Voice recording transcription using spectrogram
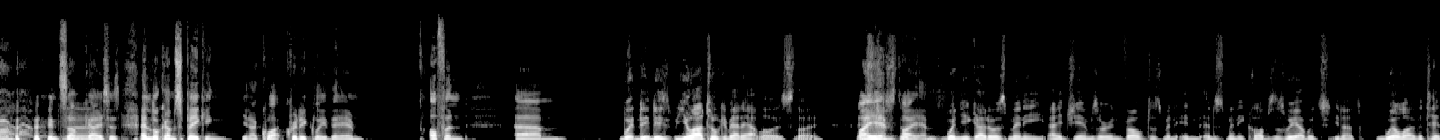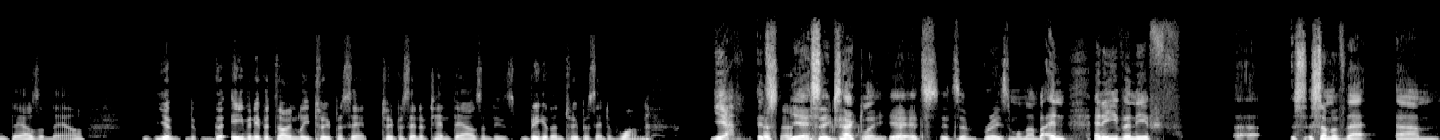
in some Yeah. cases. And look, I'm speaking you know quite critically there. And often, um, it is, you are talking about outlaws, though. I am, I am. When you go to as many AGMs or involved as many in as many clubs as we are, which you know it's well over ten thousand now. You the, even if it's only two percent, two percent of ten thousand is bigger than two percent of one. Yeah, it's yes, exactly. Yeah, it's it's a reasonable number, and and even if uh, some of that um,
